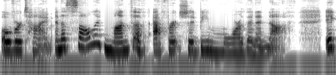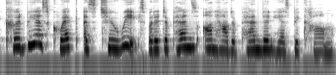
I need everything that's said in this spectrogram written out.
over time, and a solid month of effort should be more than enough. It could be as quick as two weeks, but it depends on how dependent he has become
